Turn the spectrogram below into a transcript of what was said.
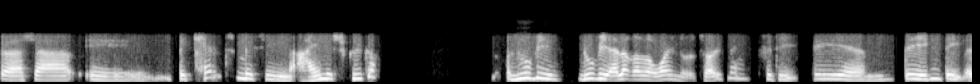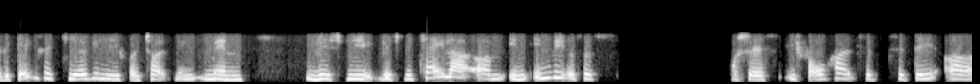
gør sig øh, bekendt med sine egne skygger. Og nu er, vi, nu er vi allerede over i noget tolkning, fordi det, øh, det er ikke en del af det gængse kirkelige fortolkning, men hvis vi, hvis vi taler om en indvielsesproces i forhold til, til det at,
